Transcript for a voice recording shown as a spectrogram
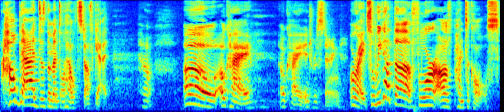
How bad does the mental health stuff get? How? Oh, okay. Okay, interesting. All right, so we got the Four of Pentacles.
